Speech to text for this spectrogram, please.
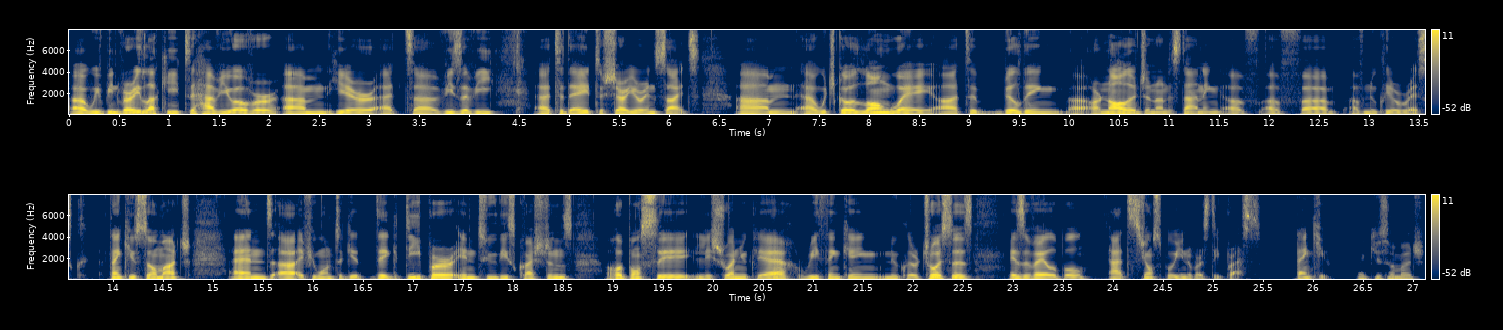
Uh, we've been very lucky to have you over um, here at uh, Vis-a-Vis uh, today to share your insights, um, uh, which go a long way to building our knowledge and understanding of, of, of nuclear risk. Thank you so much. And uh, if you want to get dig deeper into these questions, Repenser les choix nucléaires, Rethinking Nuclear Choices is available at Sciences Po University Press. Thank you. Thank you so much.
